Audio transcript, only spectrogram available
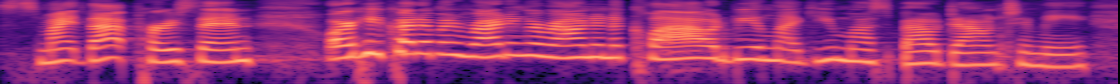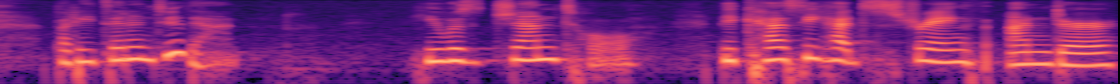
smite that person. Or he could have been riding around in a cloud being like, you must bow down to me. But he didn't do that. He was gentle because he had strength under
